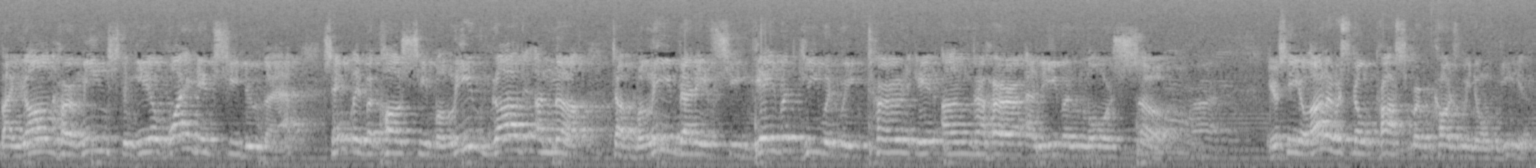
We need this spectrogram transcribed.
beyond her means to give. Why did she do that? Simply because she believed God enough to believe that if she gave it, He would return it unto her, and even more so. You see, a lot of us don't prosper because we don't give.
